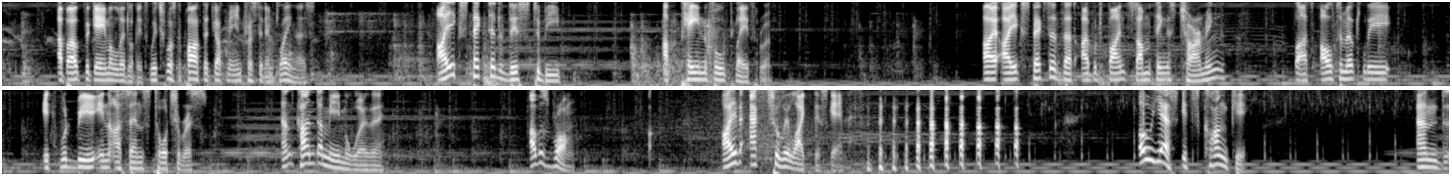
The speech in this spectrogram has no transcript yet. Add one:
about the game a little bit, which was the part that got me interested in playing this, I expected this to be a painful playthrough. I, I expected that I would find some things charming, but ultimately it would be in a sense torturous. And kinda meme-worthy. I was wrong. I've actually liked this game. oh yes, it's clunky. And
